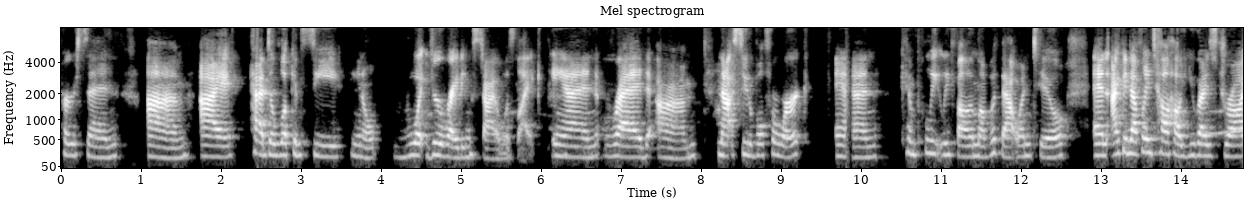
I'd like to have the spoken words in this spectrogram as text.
person, um, I had to look and see, you know, what your writing style was like, and read um, "Not Suitable for Work" and completely fell in love with that one too. And I can definitely tell how you guys draw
